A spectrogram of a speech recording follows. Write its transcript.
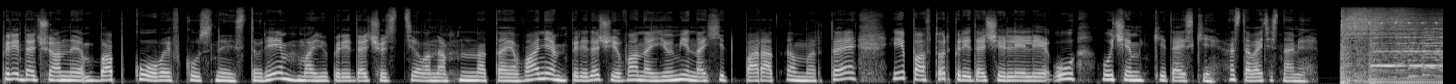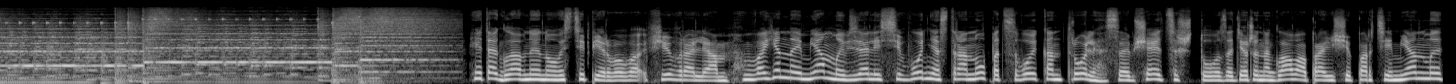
Передачу Анны Бабковой «Вкусные истории», мою передачу «Сделано на Тайване», передачу Ивана Юмина «Хит-парад МРТ» и повтор передачи Лели или у «Учим китайский». Оставайтесь с нами. Итак, главные новости 1 февраля. Военные Мьянмы взяли сегодня страну под свой контроль. Сообщается, что задержана глава правящей партии Мьянмы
